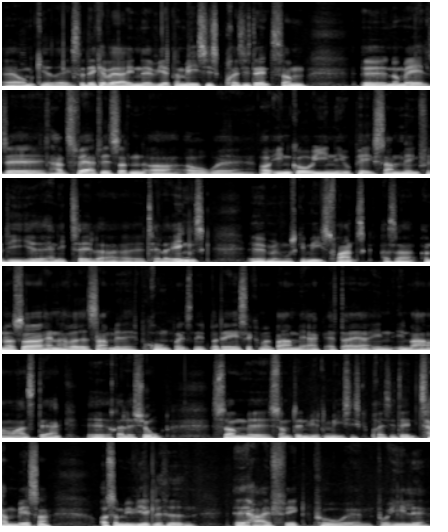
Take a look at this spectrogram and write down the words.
er omgivet af. Så det kan være en øh, vietnamesisk præsident, som øh, normalt øh, har det svært ved sådan at, og, øh, at indgå i en europæisk sammenhæng, fordi øh, han ikke taler, øh, taler engelsk, øh, men måske mest fransk. Altså, og når så han har været sammen med kronprinsen et par dage, så kan man bare mærke, at der er en, en meget, meget, meget stærk øh, relation, som, øh, som den vietnamesiske præsident tager med sig, og som i virkeligheden øh, har effekt på, øh, på hele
